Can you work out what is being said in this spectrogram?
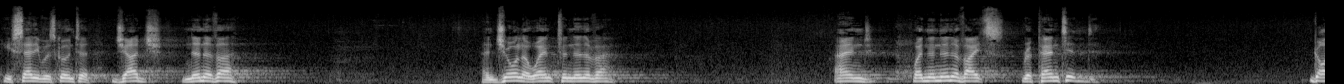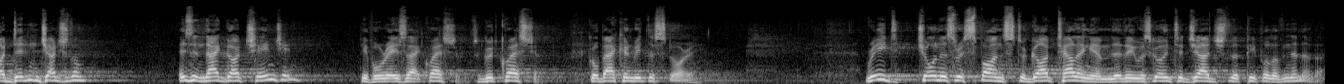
He said He was going to judge Nineveh? And Jonah went to Nineveh and when the Ninevites repented, God didn't judge them. Isn't that God changing? People raise that question. It's a good question. Go back and read the story. Read Jonah's response to God telling him that he was going to judge the people of Nineveh.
